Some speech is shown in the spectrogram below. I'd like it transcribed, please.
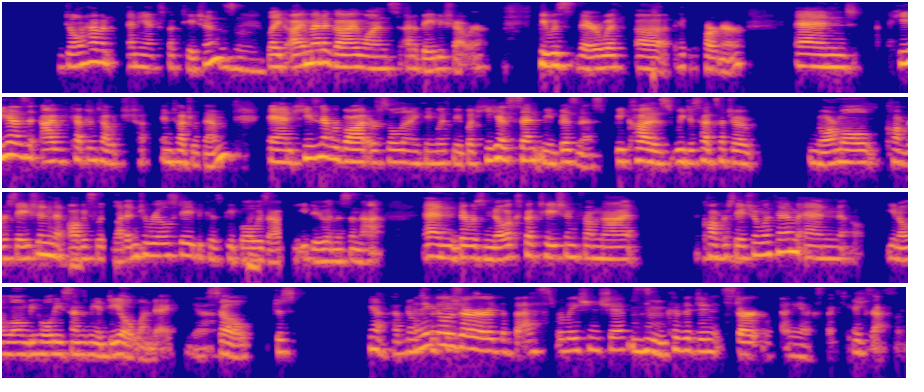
don't have an, any expectations. Mm-hmm. like i met a guy once at a baby shower. He was there with uh, his partner. And he has i've kept in touch in touch with him. And he's never bought or sold anything with me but he has sent me business because we just had such a normal conversation that obviously led into real estate because people always ask what you do and this and that. And there was no expectation from that conversation with him. And, you know, lo and behold, he sends me a deal one day. Yeah. So just, yeah, have no I think those are the best relationships because mm-hmm. it didn't start with any expectations. Exactly.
